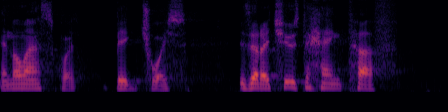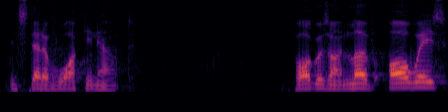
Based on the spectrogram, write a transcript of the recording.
And the last big choice is that I choose to hang tough instead of walking out. Paul goes on love always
